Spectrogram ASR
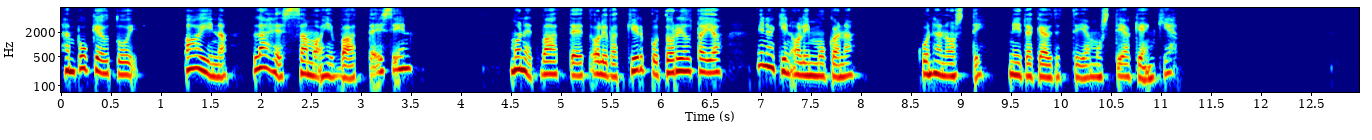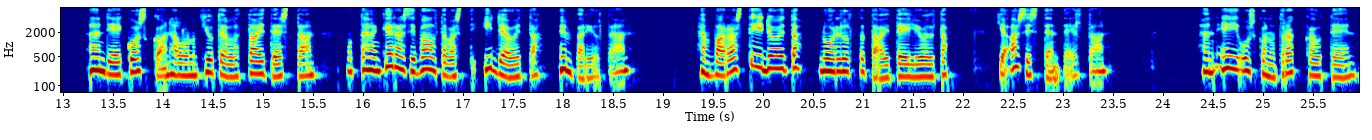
Hän pukeutui aina lähes samoihin vaatteisiin. Monet vaatteet olivat kirpputorilta ja minäkin olin mukana, kun hän osti niitä käytettyjä mustia kenkiä. Andy ei koskaan halunnut jutella taiteestaan, mutta hän keräsi valtavasti ideoita ympäriltään. Hän varasti ideoita nuorilta taiteilijoilta ja assistenteiltaan. Hän ei uskonut rakkauteen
